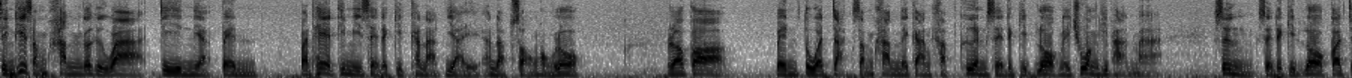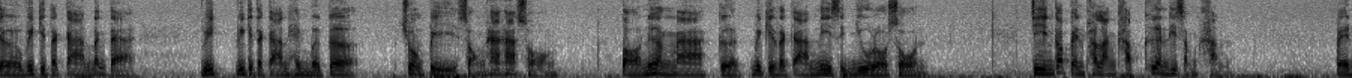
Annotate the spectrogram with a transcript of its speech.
สิ่งที่สำคัญก็คือว่าจีนเนี่ยเป็นประเทศที่มีเศรษฐกิจขนาดใหญ่อันดับสองของโลก แล้วก็เป็นตัวจักรสำคัญในการขับเคลื่อนเศรษฐกิจโลกในช่วงที่ผ่านมา ซึ่งเศรษฐกิจโลกก็เจอวิกฤตการณ์ตั้งแต่วิกฤตการณ์แฮมเบอร์เกอร์ ช่วงปี 2552 ต่อเนื่องมาเกิดวิกฤตการณ์หนี้สินยูโรโซน จีนก็เป็นพลังขับเคลื่อนที่สำคัญ เป็น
